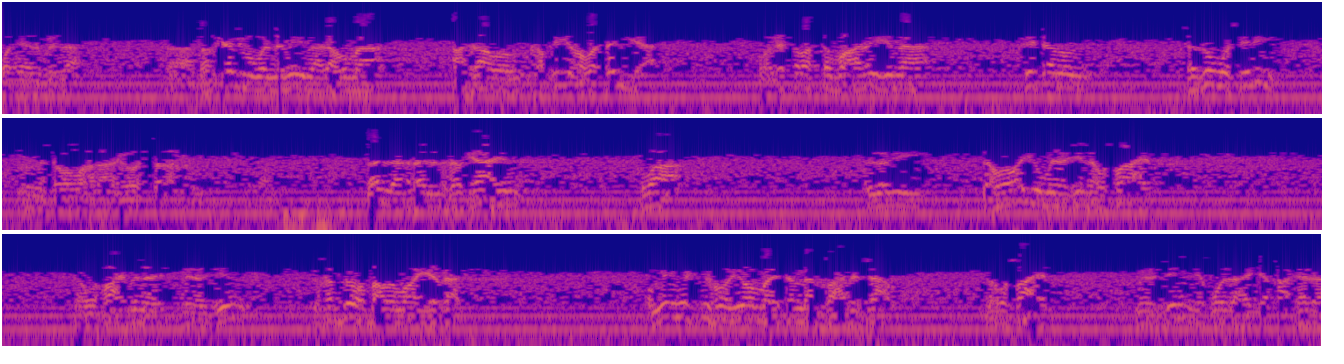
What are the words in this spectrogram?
والعياذ بالله. فالكذب والنميمه لهما اثار خطيرة وسيئة. ويترتب عليهما فتن تدوم سنين. نسأل الله العافية والسلام. بل الكاهن هو الذي له رأي من الجن أو صاحب. له صاحب من الجن. يخبره بعض المغيبات ومن يشبهه اليوم ما يسمى بصاحب السحر له صاحب من الجن يقول له يقع كذا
